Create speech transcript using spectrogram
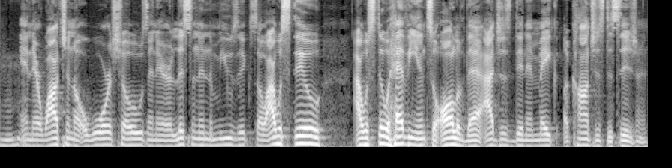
Mm-hmm. and they're watching the award shows and they're listening to music. So I was still I was still heavy into all of that. I just didn't make a conscious decision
